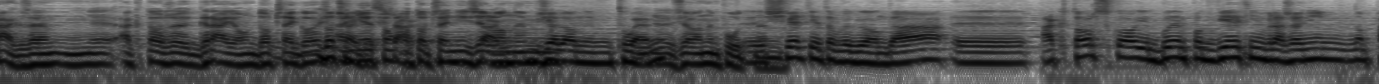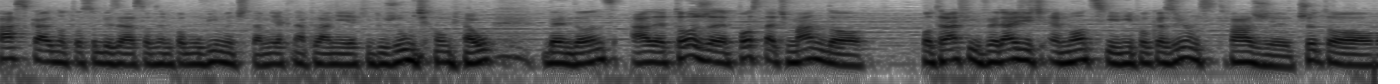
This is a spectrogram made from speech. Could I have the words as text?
tak, że mm, aktorzy grają do czegoś, do czegoś a nie są tak, otoczeni zielonym, tak, zielonym tłem. Zielonym płótnem. Świetnie to wygląda. Y, aktorsko byłem pod wielkim wrażeniem. No Pascal, no to sobie zaraz o tym pomówimy, czy tam jak na planie, jaki duży udział miał będąc, ale to, że postać Mando potrafi wyrazić emocje, nie pokazując twarzy, czy to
